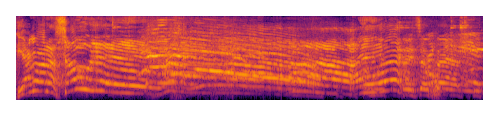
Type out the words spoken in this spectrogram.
E agora, saúde! Ah, é? seu Pepe!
